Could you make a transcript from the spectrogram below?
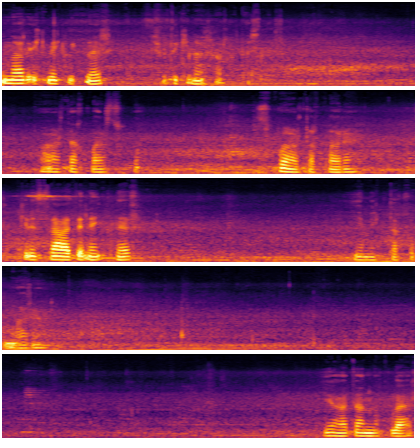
Bunlar ekmeklikler. Şuradakiler arkadaşlar. Bardaklar, su, su bardakları. Yine sade renkler. Yemek takımları. Yağdanlıklar.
